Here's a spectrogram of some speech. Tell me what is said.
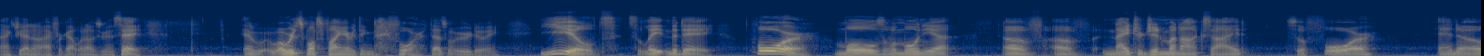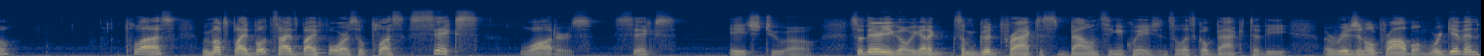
actually I, don't, I forgot what I was going to say and we're just multiplying everything by 4. That's what we were doing. Yields, it's late in the day, 4 moles of ammonia of, of nitrogen monoxide. So 4 NO plus, we multiplied both sides by 4, so plus 6 waters. 6 H2O. So there you go. We got a, some good practice balancing equations. So let's go back to the original problem. We're given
